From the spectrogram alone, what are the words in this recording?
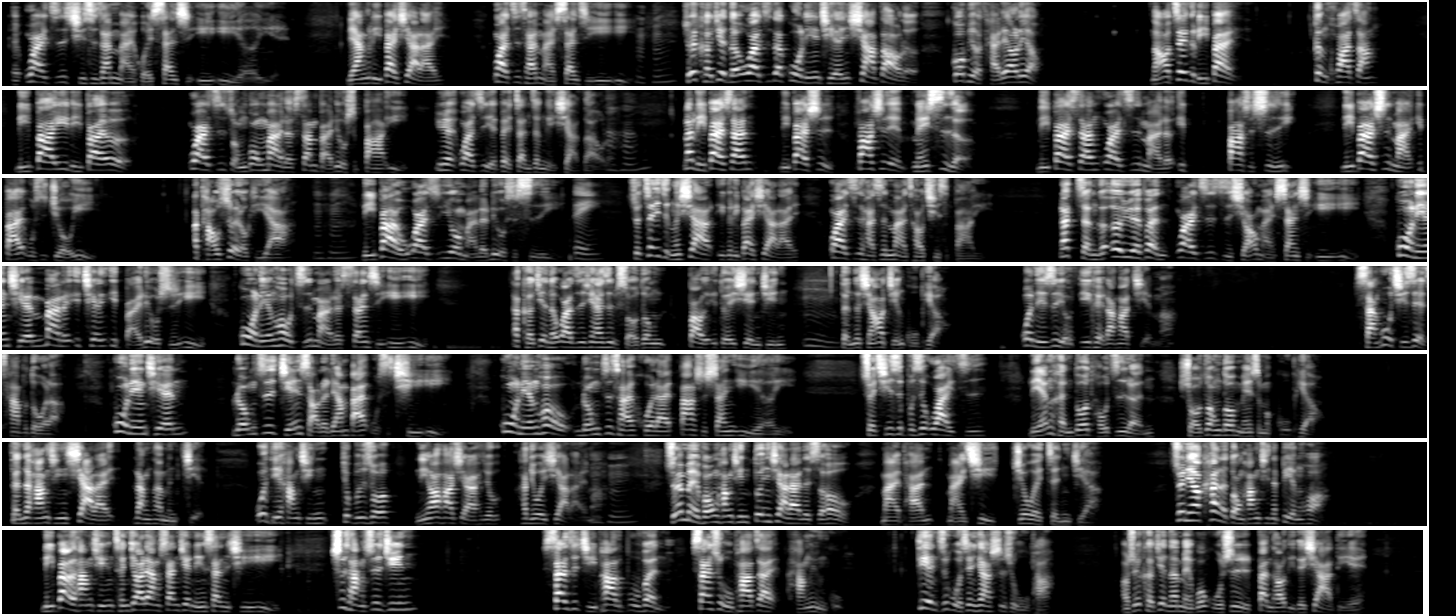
哎，外资其实才买回三十一亿而已，两个礼拜下来，外资才买三十一亿，所以可见得外资在过年前吓到了，股票抬料料，然后这个礼拜更夸张，礼拜一、礼拜二外资总共卖了三百六十八亿，因为外资也被战争给吓到了。那礼拜三、礼拜四发现没事了，礼拜三外资买了一八十四亿，礼拜四买一百五十九亿，啊，逃税了起啊。礼拜五外资又买了六十四亿，对，所以这一整个下一个礼拜下来，外资还是卖超七十八亿。那整个二月份外资只小买三十一亿，过年前卖了一千一百六十亿，过年后只买了三十一亿。那可见的外资现在是手中抱着一堆现金，嗯，等着想要捡股票。问题是有低可以让他捡吗？散户其实也差不多了。过年前融资减少了两百五十七亿，过年后融资才回来八十三亿而已。所以其实不是外资，连很多投资人手中都没什么股票，等着行情下来让他们减。问题行情就不是说你要它下来，它就它就会下来嘛。所以每逢行情蹲下来的时候，买盘买气就会增加。所以你要看得懂行情的变化。礼拜的行情成交量三千零三十七亿，市场资金三十几趴的部分，三十五趴在航运股，电子股剩下四十五趴。啊，所以可见呢，美国股市半导体的下跌，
